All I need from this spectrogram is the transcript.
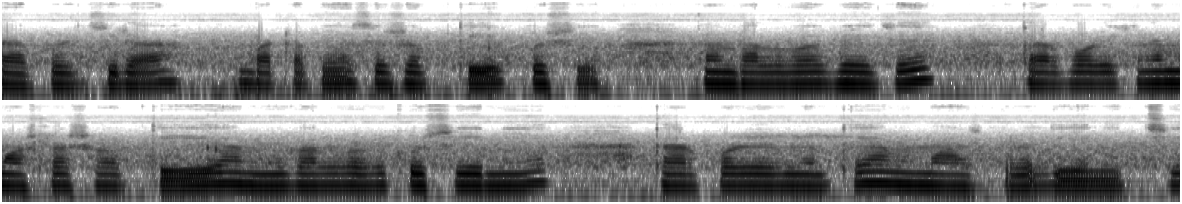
তারপর জিরা, বাটা, পেঁয়াজ এসব দিয়ে কষি ভালোভাবে ভেজে তারপর এখানে মশলা সব দিয়ে আমি ভালোভাবে কষিয়ে নিয়ে তারপর এর মধ্যে আমি মাছগুলো দিয়ে নিচ্ছি।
